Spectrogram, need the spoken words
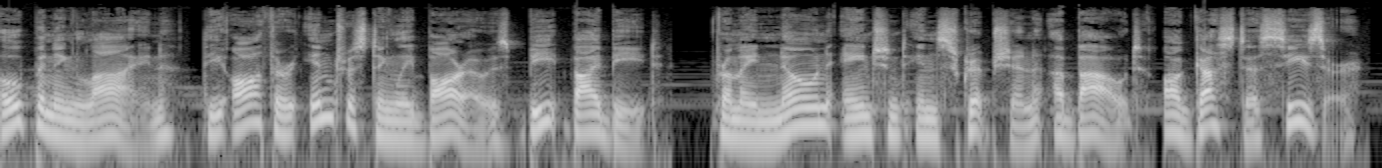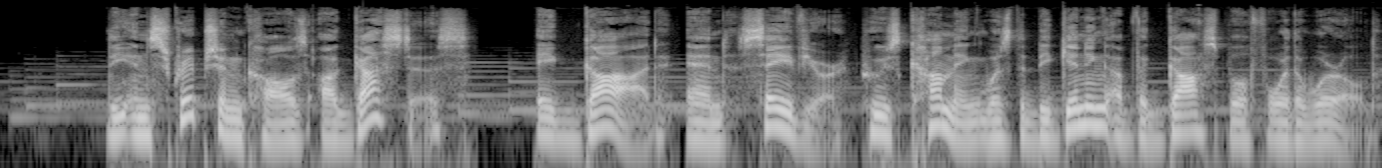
opening line, the author interestingly borrows, beat by beat, from a known ancient inscription about Augustus Caesar. The inscription calls Augustus a god and savior whose coming was the beginning of the gospel for the world.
